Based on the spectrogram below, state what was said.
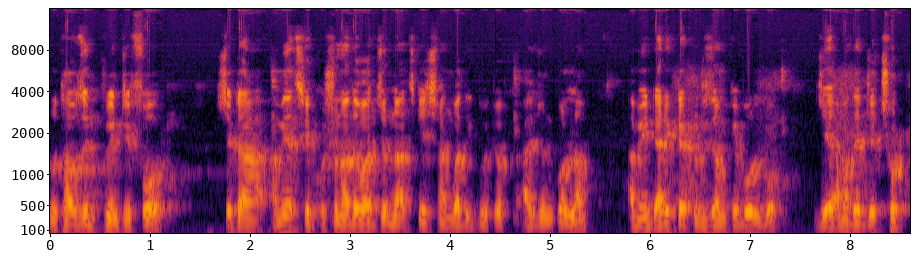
two thousand twenty four সেটা আমি আজকে ঘোষণা দেওয়ার জন্য আজকে সাংবাদিক বৈঠক আয়োজন করলাম। আমি ডাইরেক্টর ট্যুরিজমকে বলব যে আমাদের যে ছোট্ট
